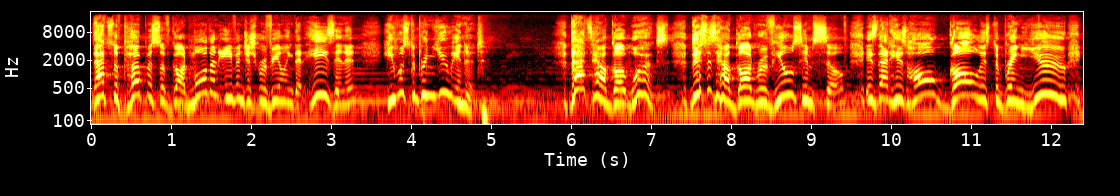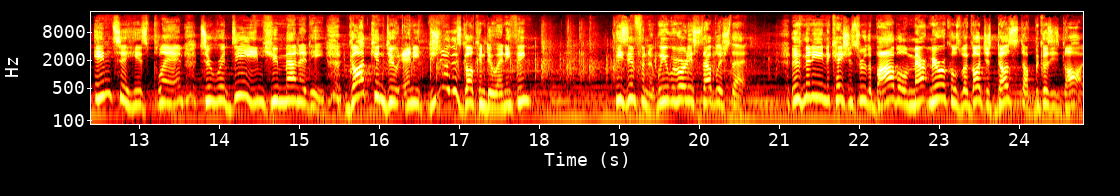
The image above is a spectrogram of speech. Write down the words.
That's the purpose of God. More than even just revealing that He's in it, He wants to bring you in it. That's how God works. This is how God reveals himself is that his whole goal is to bring you into his plan to redeem humanity. God can do anything. Did you know this God can do anything? He's infinite. We, have already established that. There's many indications through the Bible of miracles where God just does stuff because He's God.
